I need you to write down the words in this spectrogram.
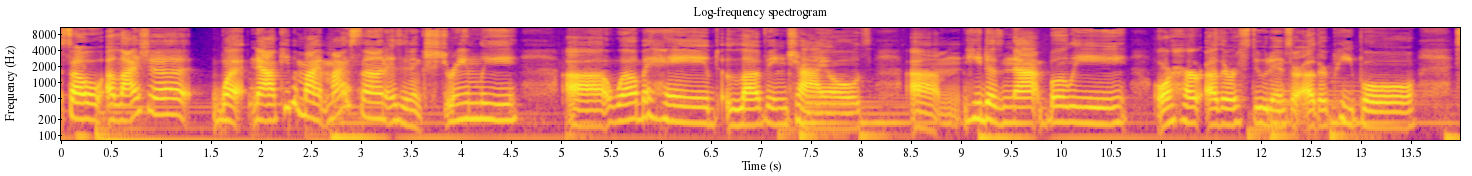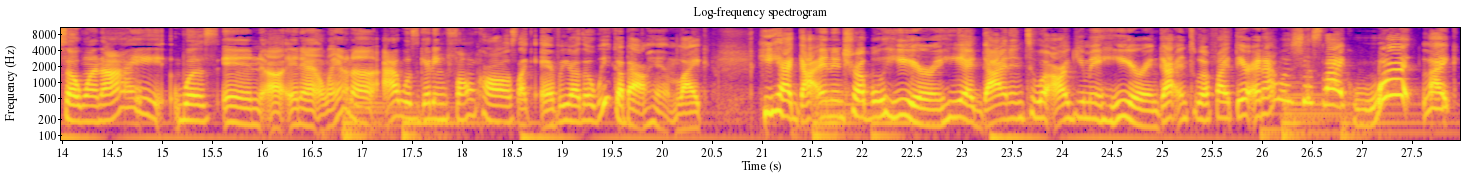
so Elijah what now keep in mind my son is an extremely uh, well-behaved loving child um, he does not bully or hurt other students or other people. So when i was in uh, in atlanta i was getting phone calls like every other week about him. Like he had gotten in trouble here and he had gotten into an argument here and got into a fight there. And i was just like what? Like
